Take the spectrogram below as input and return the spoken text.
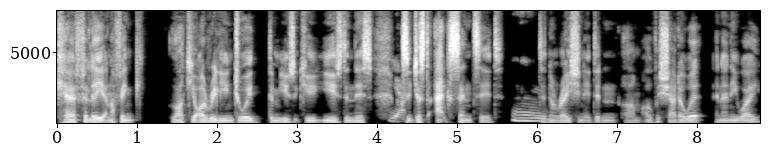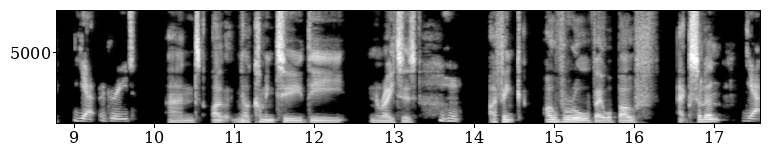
carefully. And I think, like you, I really enjoyed the music you used in this Yeah. because it just accented Mm. the narration. It didn't um, overshadow it in any way. Yeah, agreed. And I, you know, coming to the narrators, Mhm. I think overall they were both excellent. Yeah.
